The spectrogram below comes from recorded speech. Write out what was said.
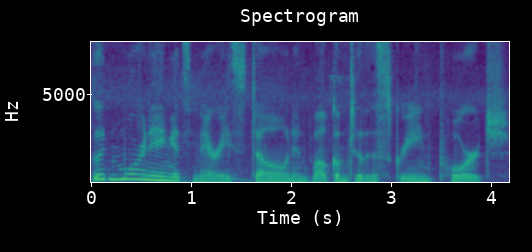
Good morning, it's Mary Stone, and welcome to the screen porch.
